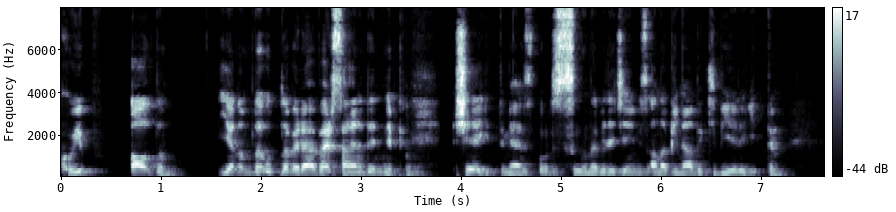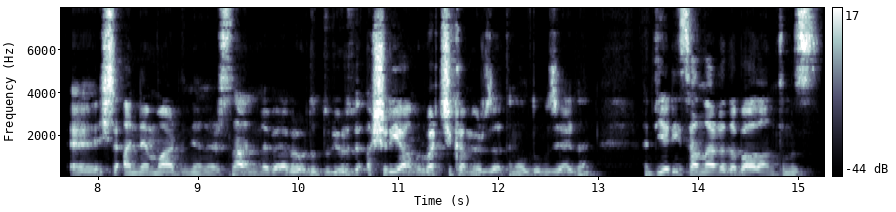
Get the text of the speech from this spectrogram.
koyup aldım. Yanımda Ud'la beraber sahneden inip şeye gittim yani orada sığınabileceğimiz ana binadaki bir yere gittim. Ee, işte annem vardı dinleyen arasında. Annemle beraber orada duruyoruz ve aşırı yağmur var. Çıkamıyoruz zaten olduğumuz yerden. Diğer insanlarla da bağlantımız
